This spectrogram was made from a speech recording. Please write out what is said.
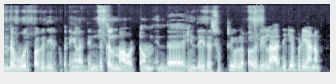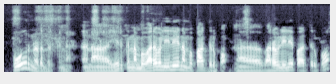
இந்த ஊர் பகுதி இருக்குது பார்த்தீங்களா திண்டுக்கல் மாவட்டம் இந்த இந்த இதை சுற்றியுள்ள பகுதியில் அதிகப்படியான போர் நடந்திருக்குங்க. நான் ஏற்கனவே நம்ம வரவழியிலேயே நம்ம பார்த்துருப்போம். வரவழியிலேயே பார்த்துருப்போம்.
